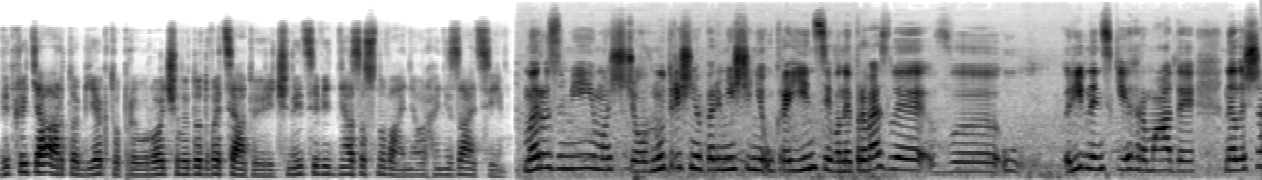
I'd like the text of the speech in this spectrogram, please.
Відкриття арт-об'єкту приурочили до 20-ї річниці від дня заснування організації. Ми розуміємо, що внутрішньо переміщені українці вони привезли в у рівненські громади не лише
